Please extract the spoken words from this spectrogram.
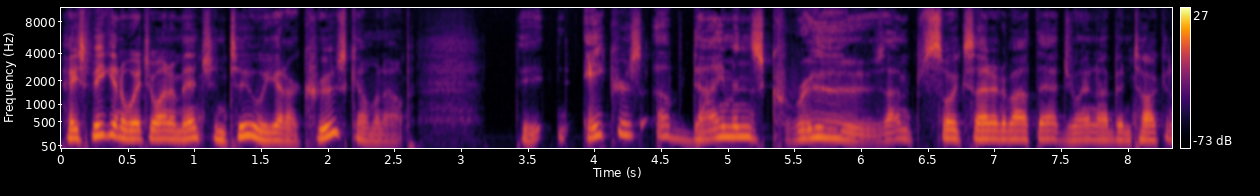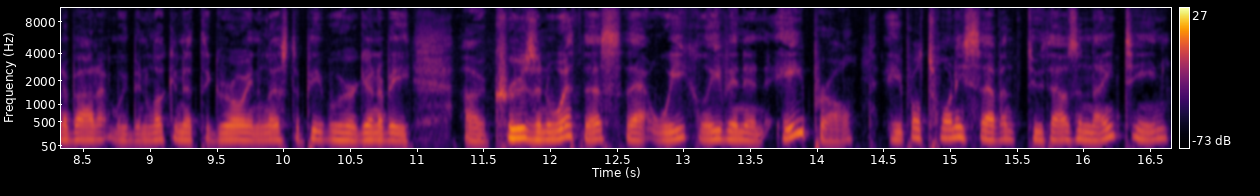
Hey, speaking of which, I want to mention too, we got our cruise coming up. The Acres of Diamonds Cruise. I'm so excited about that. Joanne and I have been talking about it. We've been looking at the growing list of people who are going to be uh, cruising with us that week, leaving in April, April 27th, 2019.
